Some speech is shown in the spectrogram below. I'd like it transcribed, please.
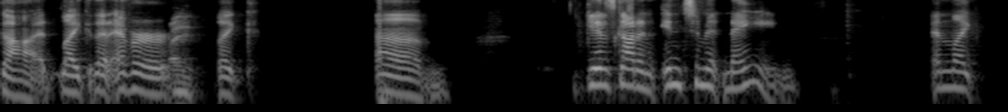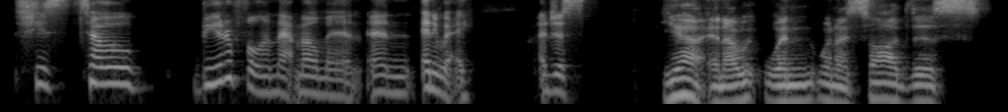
god like that ever Right. like um gives god an intimate name and like she's so beautiful in that moment and anyway i just Yeah, and I when when I saw this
